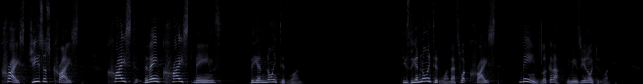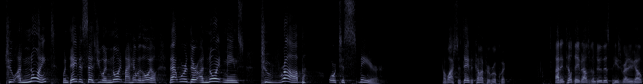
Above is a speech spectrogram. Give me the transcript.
Christ, Jesus Christ, Christ, the name Christ means the anointed one. He's the anointed one. That's what Christ means. Look it up. He means the anointed one. To anoint, when David says, You anoint my head with oil, that word there, anoint, means to rub or to smear. Now, watch this. David, come up here real quick. I didn't tell David I was going to do this, but he's ready to go.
